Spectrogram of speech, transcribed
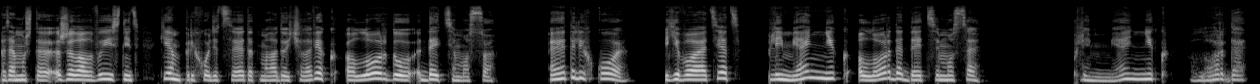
потому что желал выяснить, кем приходится этот молодой человек лорду Детимусу. Это легко. Его отец — племянник лорда Детимуса. «Племянник лорда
